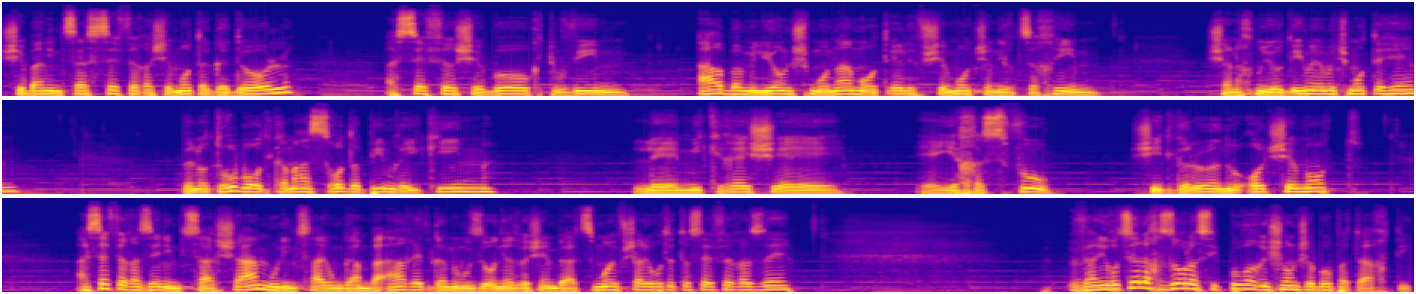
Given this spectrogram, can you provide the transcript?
שבה נמצא ספר השמות הגדול, הספר שבו כתובים 4 מיליון 800 אלף שמות של נרצחים, שאנחנו יודעים היום את שמותיהם, ונותרו בו עוד כמה עשרות דפים ריקים למקרה שיחשפו, שיתגלו לנו עוד שמות. הספר הזה נמצא שם, הוא נמצא היום גם בארץ, גם במוזיאון יד ושם בעצמו אפשר לראות את הספר הזה. ואני רוצה לחזור לסיפור הראשון שבו פתחתי.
